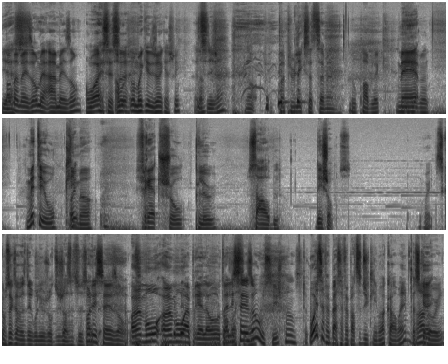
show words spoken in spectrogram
Yes. Pas ma maison, mais à la maison. Ouais, c'est ça. moins- à moins qu'il y ait des gens cachés. Non, C'est des gens? Non, pas public cette semaine. no public. Mais météo, climat, fret, chaud, pleut, sable, des choses. Oui. C'est comme ça que ça va se dérouler aujourd'hui, Joseph Pas les saisons. Un mot, un mot après l'autre. Ben, les saisons aussi, je pense. Oui, ça fait, ben, ça fait partie du climat quand même. Parce Ah, que ben oui.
